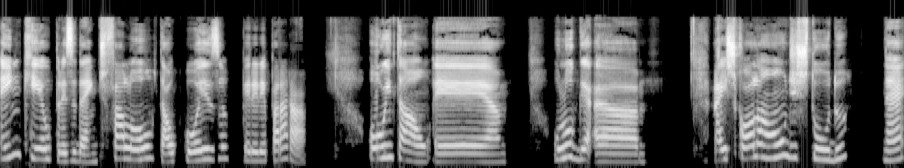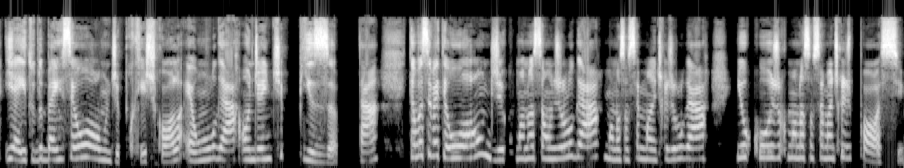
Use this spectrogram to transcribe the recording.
em que o presidente falou tal coisa, pererê parará. Ou então, é, o lugar, a, a escola onde estudo, né? E aí tudo bem ser o onde, porque escola é um lugar onde a gente pisa, tá? Então você vai ter o onde com uma noção de lugar, uma noção semântica de lugar, e o cujo com uma noção semântica de posse.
